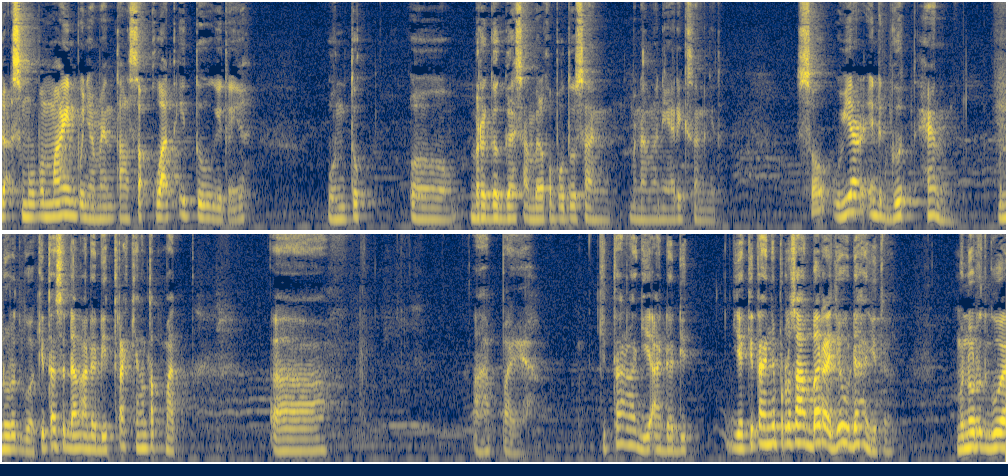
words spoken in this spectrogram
Gak semua pemain punya mental sekuat itu gitu ya. Untuk uh, bergegas ambil keputusan menangani Erikson gitu. So, we are in the good hand menurut gue kita sedang ada di track yang tepat. Uh, apa ya? Kita lagi ada di ya kita hanya perlu sabar aja udah gitu. Menurut gue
